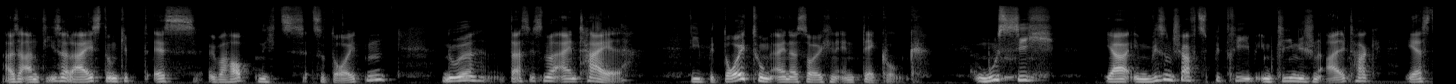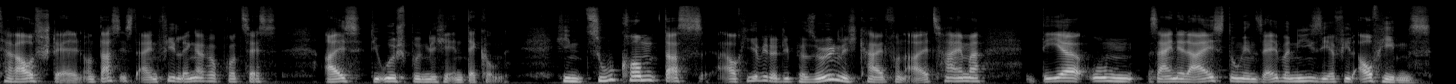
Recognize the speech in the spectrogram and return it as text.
Also an dieser Leistung gibt es überhaupt nichts zu deuten. Nur, das ist nur ein Teil. Die Bedeutung einer solchen Entdeckung muss sich ja im Wissenschaftsbetrieb, im klinischen Alltag erst herausstellen. Und das ist ein viel längerer Prozess als die ursprüngliche Entdeckung. Hinzu kommt, dass auch hier wieder die Persönlichkeit von Alzheimer der um seine Leistungen selber nie sehr viel Aufhebens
